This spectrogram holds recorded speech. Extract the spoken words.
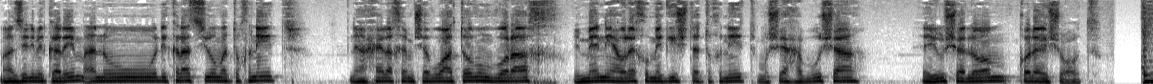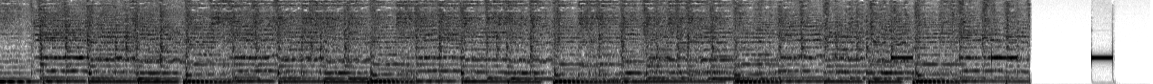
מאזינים יקרים, אנו לקראת סיום התוכנית. נאחל לכם שבוע טוב ומבורך. ממני עורך ומגיש את התוכנית, משה חבושה. היו שלום, כל הישועות.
